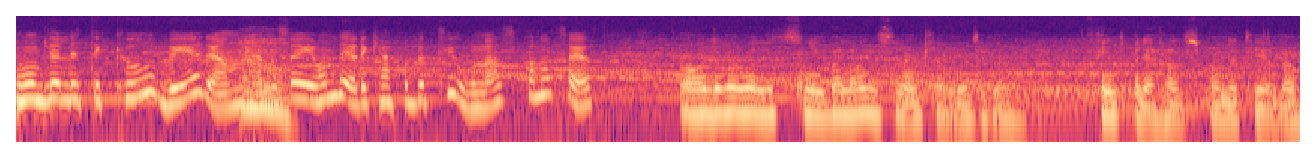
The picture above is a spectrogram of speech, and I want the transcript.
Hon blir lite kurvig i den, eller så är hon det. Det kanske betonas på något sätt. Ja, det var en väldigt snygg balans i den klänningen tycker jag. Fint med det halsbandet till och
